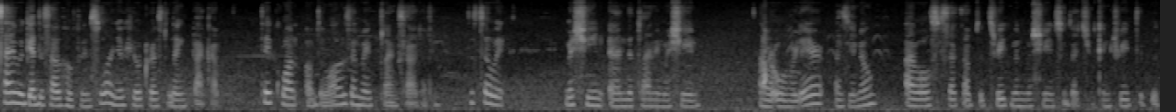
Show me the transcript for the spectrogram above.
time we get the South Hoof Peninsula and New Hillcrest linked back up. Take one of the logs and make planks out of it. The sewing machine and the planning machine are over there, as you know. I've also set up the treatment machine so that you can treat the wood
